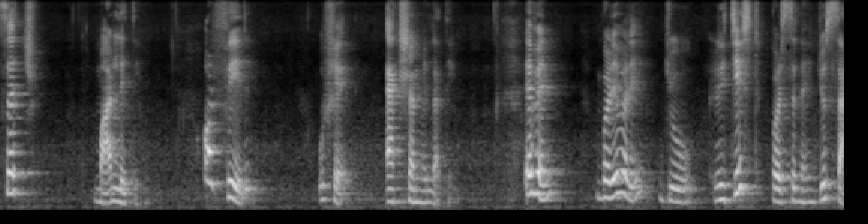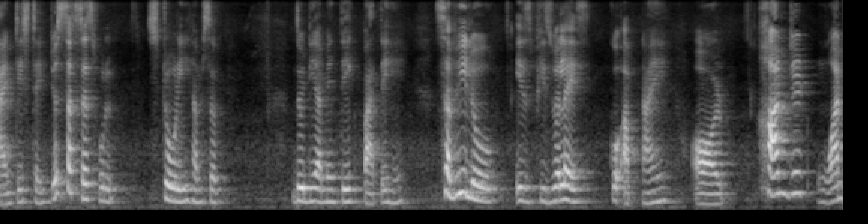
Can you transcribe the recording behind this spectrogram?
सच मान लेती हूँ। और फिर उसे एक्शन में लाती हूँ। इवन बड़े बड़े जो रिचेस्ट पर्सन है जो साइंटिस्ट है जो सक्सेसफुल स्टोरी हम सब दुनिया में देख पाते हैं सभी लोग इस विजुअलाइज को अपनाएँ और हंड्रेड वन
